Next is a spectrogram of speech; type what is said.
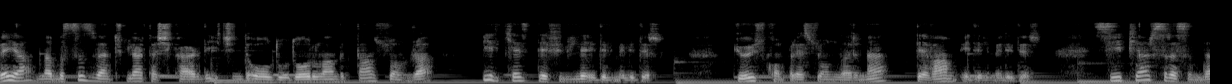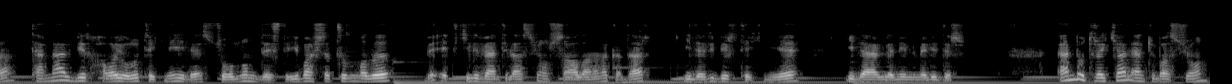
veya nabızsız ventriküler taşikardi içinde olduğu doğrulandıktan sonra bir kez defibrile edilmelidir. Göğüs kompresyonlarına devam edilmelidir. CPR sırasında temel bir hava yolu tekniğiyle solunum desteği başlatılmalı ve etkili ventilasyon sağlanana kadar ileri bir tekniğe ilerlenilmelidir. Endotrakeal entübasyon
